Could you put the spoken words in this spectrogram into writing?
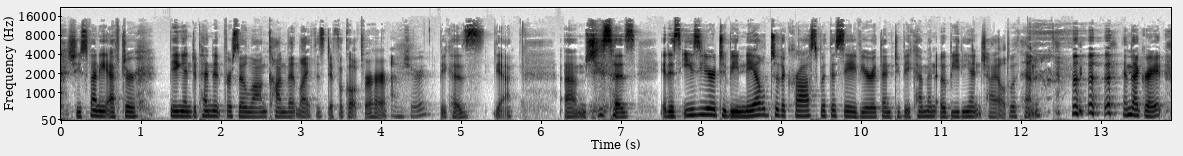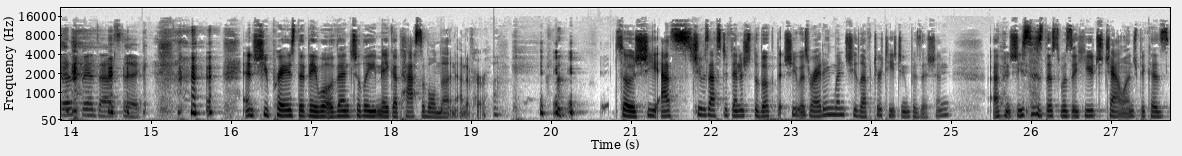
she's funny after being independent for so long. Convent life is difficult for her. I'm sure because yeah. Um, she says, It is easier to be nailed to the cross with the Savior than to become an obedient child with Him. Isn't that great? That's fantastic. and she prays that they will eventually make a passable nun out of her. so she asks, she was asked to finish the book that she was writing when she left her teaching position. Um, and she says this was a huge challenge because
